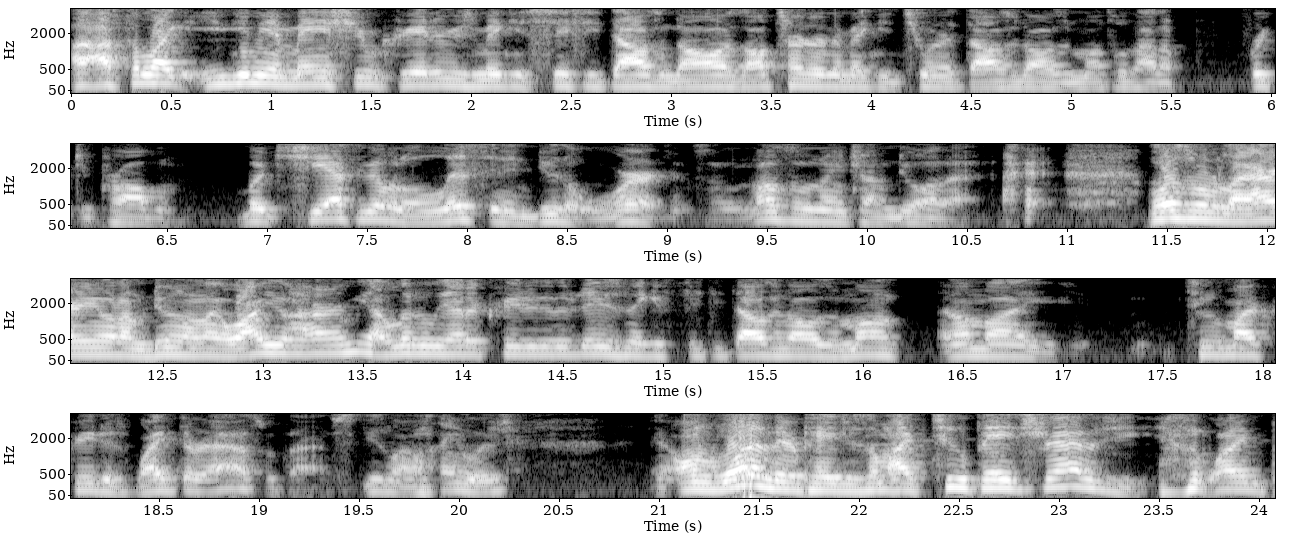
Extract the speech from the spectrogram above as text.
I feel like you give me a mainstream creator who's making $60,000, I'll turn her into making $200,000 a month without a freaking problem but she has to be able to listen and do the work. So most of them ain't trying to do all that. most of them are like, I already know what I'm doing. I'm like, why are you hiring me? I literally had a creator the other day who's making fifty thousand dollars a month, and I'm like, two of my creators wiped their ass with that. Excuse my language. And on one of their pages, I'm like, two page strategy, like,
